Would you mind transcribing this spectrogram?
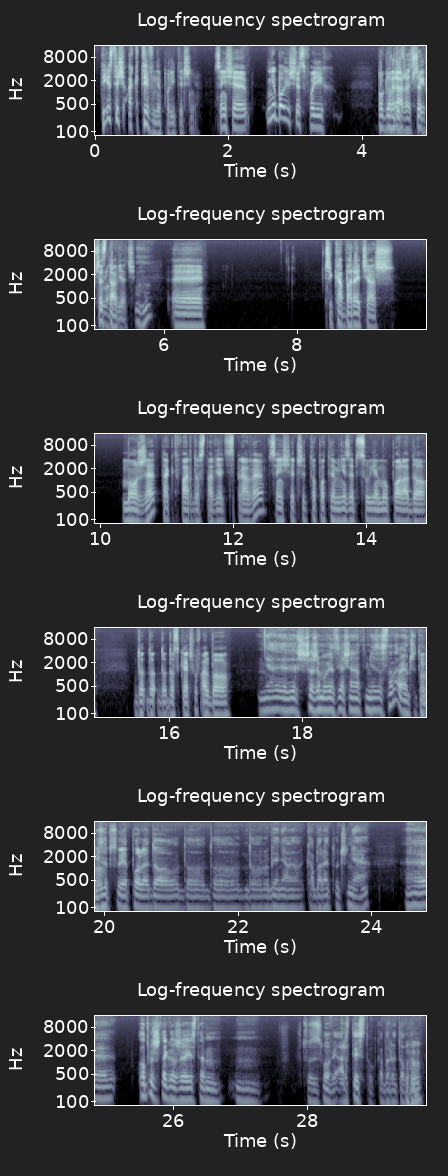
ty jesteś aktywny politycznie. W sensie nie boisz się swoich poglądów prze, swoich przestawiać. Mhm. E, czy kabareciarz może tak twardo stawiać sprawę? W sensie, czy to potem nie zepsuje mu pola do, do, do, do, do sketchów, albo... Nie, szczerze mówiąc, ja się nad tym nie zastanawiam, czy to Mhm. mi zepsuje pole do, do, do, do robienia kabaretu, czy nie. E, oprócz tego, że jestem mm, w cudzysłowie artystą kabaretowym,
